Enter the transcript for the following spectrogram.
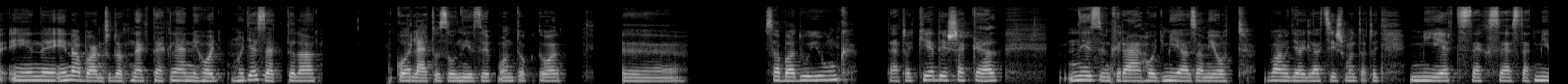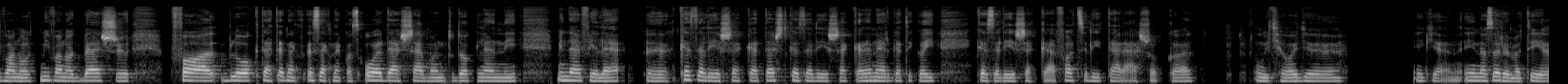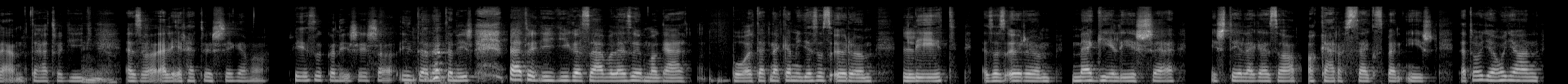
Én, én abban tudok nektek lenni, hogy, hogy ezektől a korlátozó nézőpontoktól ö, szabaduljunk, tehát, hogy kérdésekkel nézzünk rá, hogy mi az, ami ott van, ugye, ahogy Laci is mondtad, hogy miért szexelsz, tehát mi van ott, mi van ott belső fal, blokk, tehát ennek, ezeknek az oldásában tudok lenni, mindenféle ö, kezelésekkel, testkezelésekkel, energetikai kezelésekkel, facilitálásokkal, úgyhogy ö, igen, én az örömöt élem, tehát, hogy így Igen. ez az elérhetőségem a Facebookon is, és a interneten is. Tehát, hogy így igazából ez önmagából, tehát nekem így ez az öröm lét, ez az öröm megélése, és tényleg ez a, akár a szexben is. Tehát hogyan, hogyan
